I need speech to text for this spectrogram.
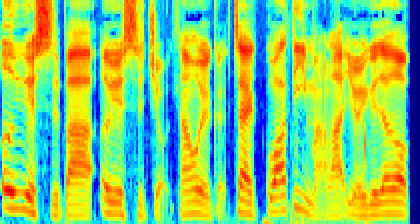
二月十八、二月十九，它会有个在瓜地马拉有一个叫做。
